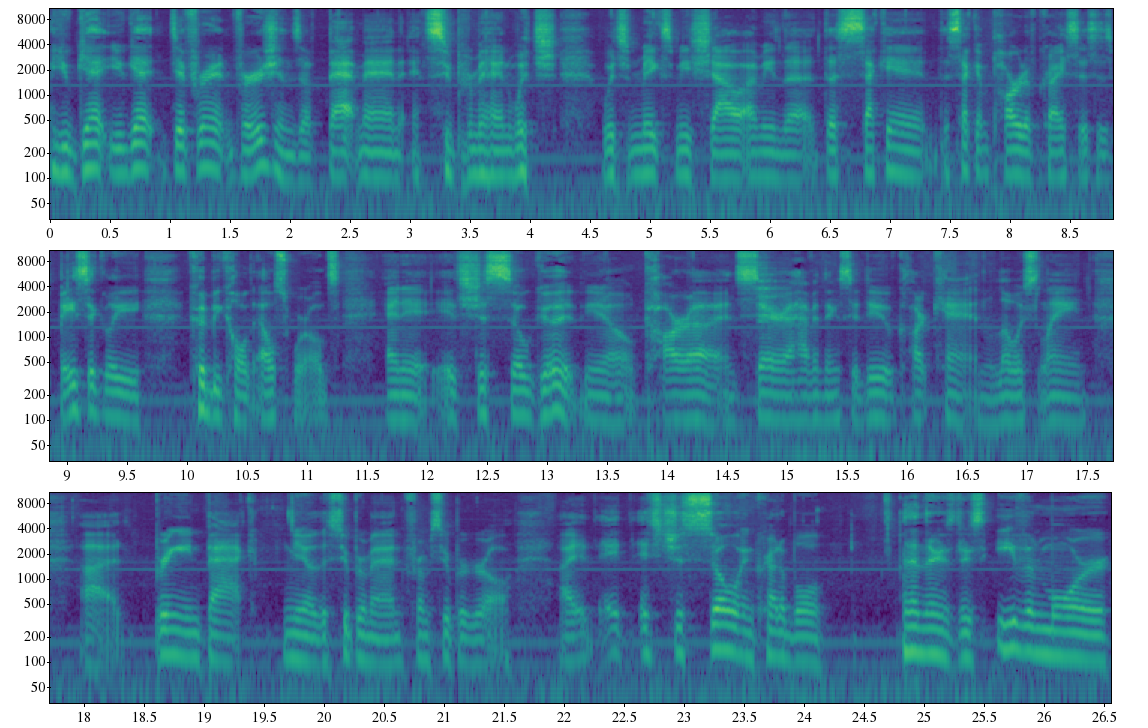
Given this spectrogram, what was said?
you get you get different versions of Batman and Superman, which which makes me shout. I mean the the second the second part of Crisis is basically could be called Elseworlds, and it, it's just so good. You know, Kara and Sarah having things to do, Clark Kent and Lois Lane, uh, bringing back you know the Superman from Supergirl. Uh, it, it's just so incredible. And then there's there's even more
